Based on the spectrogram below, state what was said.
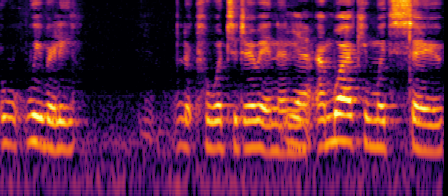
we really look forward to doing and, Yeah. and working with Sue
